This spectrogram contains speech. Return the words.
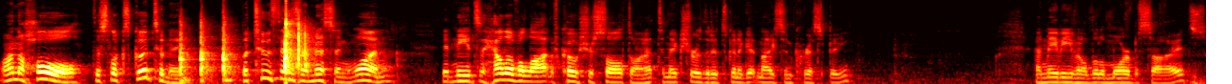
On the whole, this looks good to me, but two things are missing. One, it needs a hell of a lot of kosher salt on it to make sure that it's going to get nice and crispy, and maybe even a little more besides.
